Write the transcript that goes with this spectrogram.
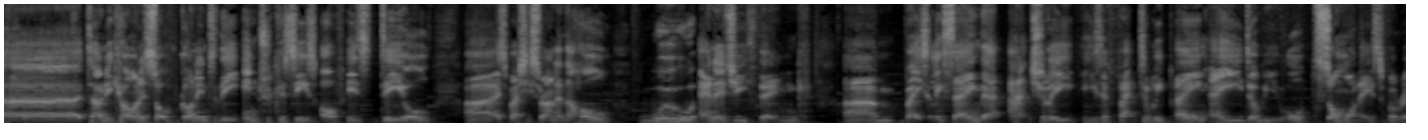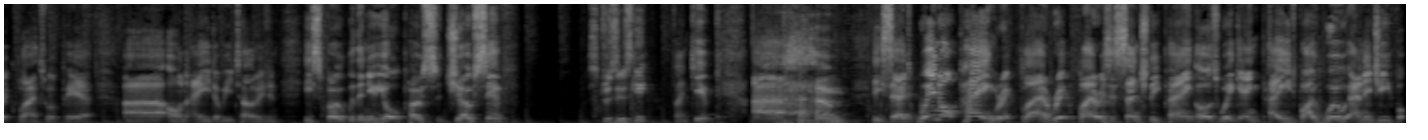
Uh, Tony Khan has sort of gone into the intricacies of his deal, uh, especially surrounding the whole woo energy thing. Um, basically saying that actually he's effectively paying AEW, or someone is, for Ric Flair to appear uh, on AEW television. He spoke with the New York Post's Joseph Staszewski? Thank you. Um, he said, We're not paying Ric Flair. Ric Flair is essentially paying us. We're getting paid by Woo Energy for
